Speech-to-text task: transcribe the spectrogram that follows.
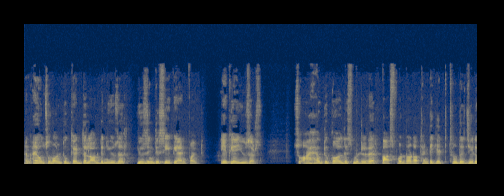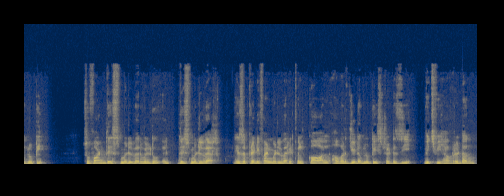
And I also want to get the logged in user using this API endpoint API users. So I have to call this middleware passport.authenticate through the JWT so what this middleware will do, it, this middleware is a predefined middleware. It will call our JWT strategy which we have written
